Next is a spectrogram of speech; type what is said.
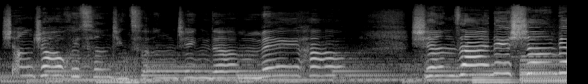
想找回曾经曾经的美好，现在你身边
